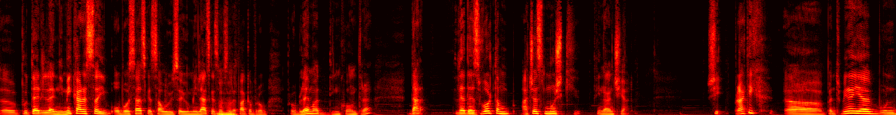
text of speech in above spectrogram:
uh, puterile, nimic care să-i obosească sau să-i umilească sau uh-huh. să le facă vreo problemă, din contră, dar le dezvoltă acest mușchi financiar. Și, practic, uh, pentru mine e un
